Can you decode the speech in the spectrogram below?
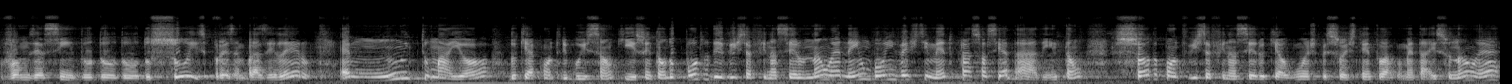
vamos dizer assim, do, do, do, do, SUS, por exemplo, brasileiro, é muito maior do que a contribuição que isso. Então, do ponto de vista financeiro, não é nem um bom investimento para a sociedade. Então, só do ponto de vista financeiro que algumas pessoas tentam argumentar, isso não é,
